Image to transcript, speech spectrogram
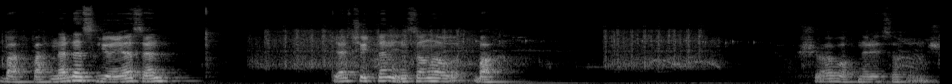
Bak bak nereden sıkıyorsun ya sen? Gerçekten insana bak. Şuna bak nereye saklamış.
